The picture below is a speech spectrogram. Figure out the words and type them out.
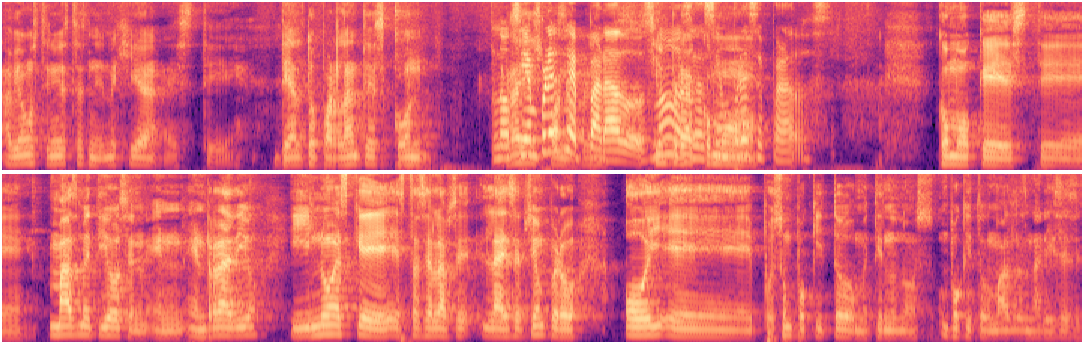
habíamos tenido esta energía este, de altoparlantes con. No, siempre separados, ¿no? O sea, siempre separados. Como que este, más metidos en, en, radio. Y no es que esta sea la, la excepción, pero Hoy, eh, pues un poquito metiéndonos un poquito más las narices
